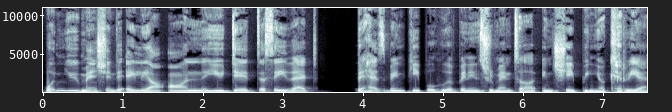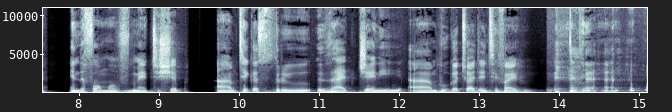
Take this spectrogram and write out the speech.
when you mentioned earlier on, you did say that there has been people who have been instrumental in shaping your career in the form of mentorship. Um, take us through that journey. Um, who got to identify who?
